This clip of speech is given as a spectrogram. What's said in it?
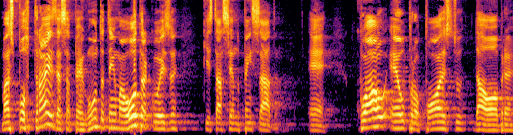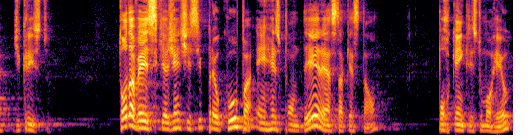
Mas por trás dessa pergunta tem uma outra coisa que está sendo pensada. É qual é o propósito da obra de Cristo? Toda vez que a gente se preocupa em responder esta questão, por quem Cristo morreu,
